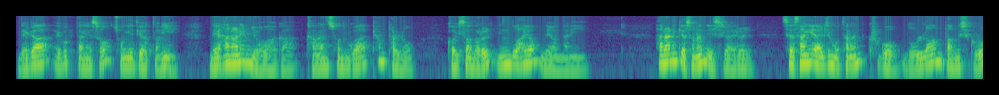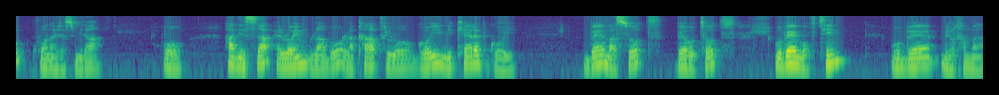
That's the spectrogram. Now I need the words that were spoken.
내가 애굽 땅에서 종이 되었더니 네 하나님 여호와가 강한 손과 편 팔로 거기서 너를 인도하여 내었나니 하나님께서는 이스라엘을 세상이 알지 못하는 크고 놀라운 방식으로 구원하셨습니다. 5. 하니사 엘로힘 라보 라카하틀로 고이 미케렙 고이 베마솥 באותות ובמופתים ובמלחמה,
